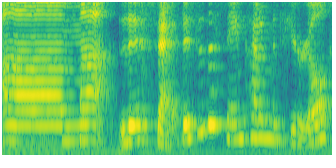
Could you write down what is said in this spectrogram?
Um, this set. This is the same kind of material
